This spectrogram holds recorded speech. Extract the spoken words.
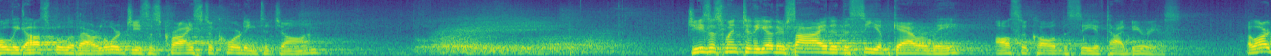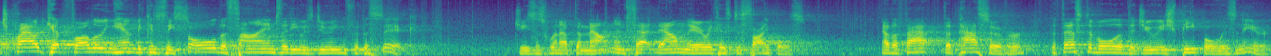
Holy Gospel of our Lord Jesus Christ according to John. Jesus went to the other side of the Sea of Galilee, also called the Sea of Tiberias. A large crowd kept following him because they saw the signs that he was doing for the sick. Jesus went up the mountain and sat down there with his disciples. Now, the, fa- the Passover, the festival of the Jewish people, was near.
